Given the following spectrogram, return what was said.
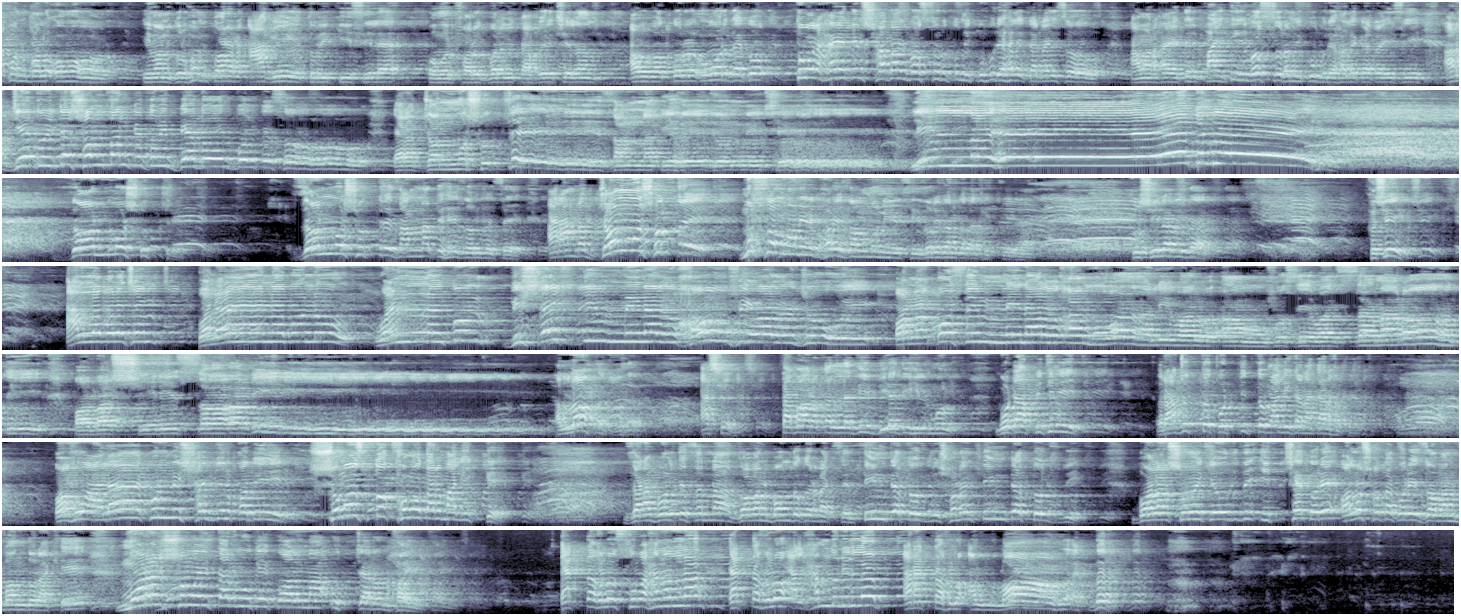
এখন বলো ওমর ইমান গ্রহণ করার আগে তুমি কি ছিলে? ওমর ফারুক বলে আমি কাপের ছিলাম। আবু বক্কর ওমর, দেখো, তোমার হায়াতের সাতাশ তুমি হালে কাটাইছো। আমার হায়াতের পঁয়ত্রিশ আমি হালে কাটাইছি। আর যে দুইটা সন্তানকে তুমি বেদক বলতেছো, এরা জন্মসূত্রে জান্নাতি হয়ে জন্মেছে। লিল্লাহে জন্মসূত্রে। জন্মসূত্রে জান্নাতে হয়ে জন্মেছে। আর আমরা জন্মসূত্রে মুসলমানের ঘরে জন্ম নিয়েছি। জোরে গান কথা ঠিক খুশি না বেজার? খুশি? আল্লাহ বলেছেন ولا نبلونكم بشيء من الخوف والجوع ونقص من الأموال والأنفس والثمرات وبشر الصابرين الله أكبر আসেন তাবারাকাল্লাযী বিয়াদিহিল মুলক গোটা পৃথিবীর রাজত্ব কর্তৃত্ব মালিকানা কার হাতে অহু আলা সমস্ত ক্ষমতার মালিককে। যারা বলতেছেন না, জবান বন্ধ করে রাখছেন। তিনটা তসবি, শোনেন, তিনটা তসবি। বলার সময় কেউ যদি ইচ্ছা করে, অলসতা করে জবান বন্ধ রাখে, মরার সময় তার মুখে কলমা উচ্চারণ হয় না। একটা হলো সুবাহানাল্লাহ, একটা হলো আলহামদুলিল্লাহ, আর একটা হলো আল্লাহ একবার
